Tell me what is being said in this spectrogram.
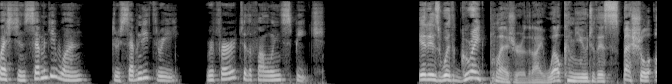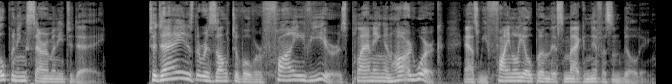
Questions 71 through 73 refer to the following speech. It is with great pleasure that I welcome you to this special opening ceremony today. Today is the result of over five years planning and hard work as we finally open this magnificent building.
